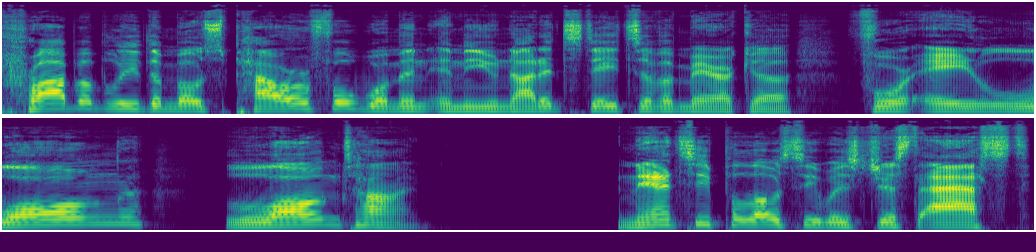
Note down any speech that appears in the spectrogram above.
probably the most powerful woman in the United States of America for a long, long time. Nancy Pelosi was just asked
